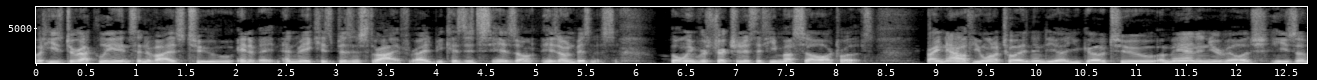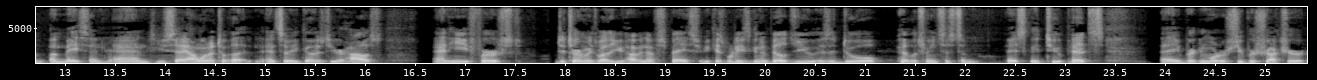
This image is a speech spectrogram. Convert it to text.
but he's directly incentivized to innovate and make his business thrive, right? Because it's his own his own business. The only restriction is that he must sell our toilets. Right now, if you want a toilet in India, you go to a man in your village. He's a, a mason, and you say, I want a toilet. And so he goes to your house, and he first determines whether you have enough space, because what he's going to build you is a dual pit latrine system. Basically, two pits, a brick and mortar superstructure.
